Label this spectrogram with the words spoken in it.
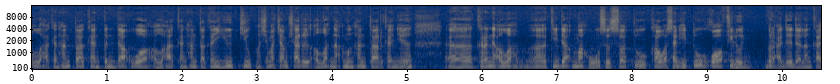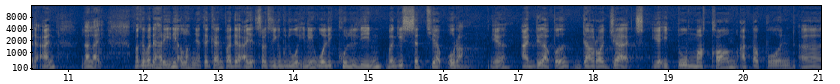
Allah akan hantarkan pendakwah, Allah akan hantarkan YouTube, macam-macam cara Allah nak menghantarkannya uh, kerana Allah uh, tidak mahu sesuatu kawasan itu ghafilun, berada dalam keadaan lalai. Maka pada hari ini Allah menyatakan pada ayat 132 ini walikullin bagi setiap orang ya ada apa darajat iaitu maqam ataupun uh,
